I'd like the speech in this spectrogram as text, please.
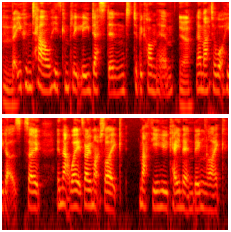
Mm. but you can tell he's completely destined to become him Yeah. no matter what he does. So, in that way, it's very much like Matthew who came in being like,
